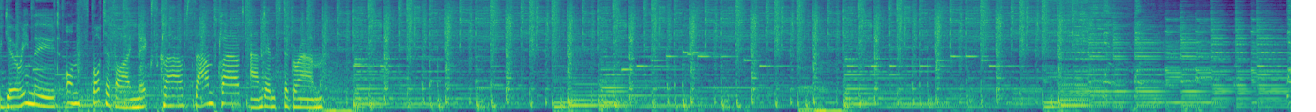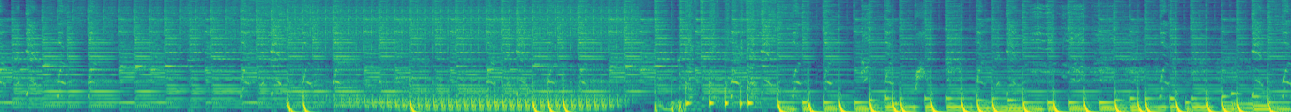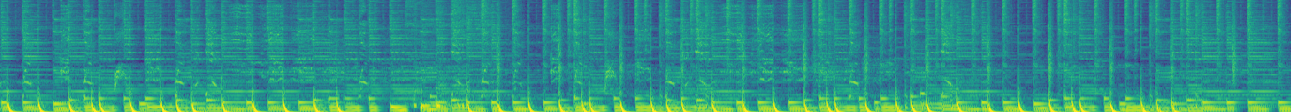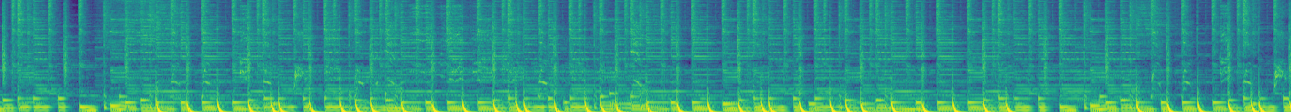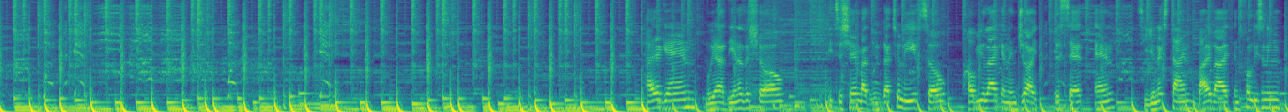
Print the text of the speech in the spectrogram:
Uri Mood on Spotify, Mixcloud, Soundcloud, and Instagram. The end of the show. It's a shame, but we've got to leave. So hope you like and enjoyed the set. And see you next time. Bye bye. Thanks for listening.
